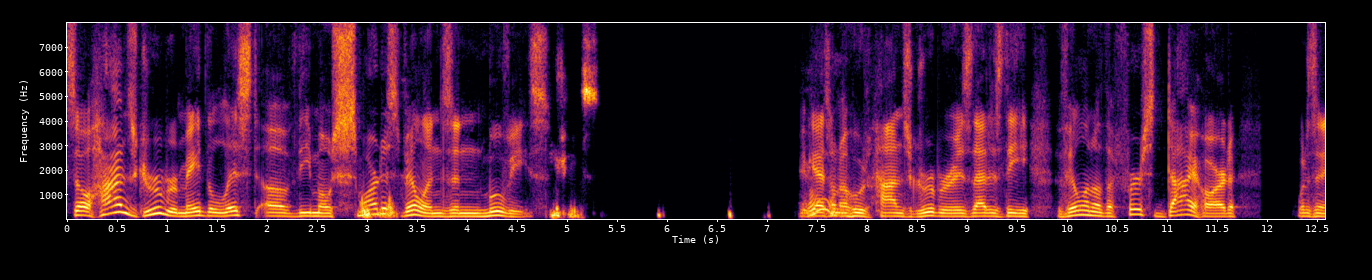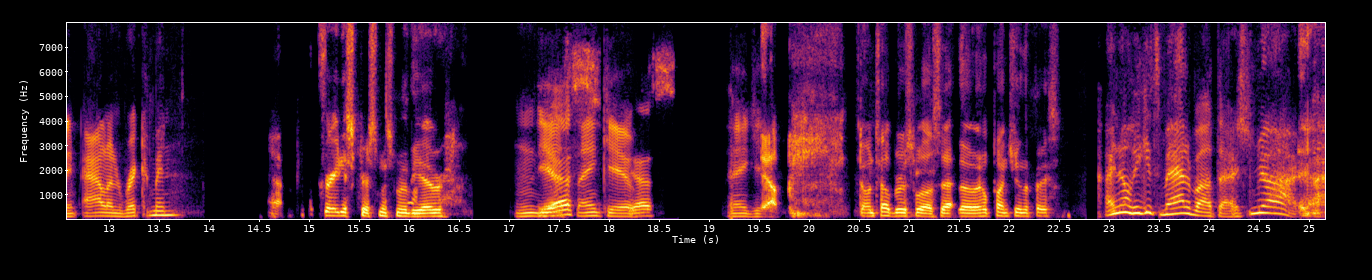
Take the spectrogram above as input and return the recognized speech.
so Hans Gruber made the list of the most smartest villains in movies. If you guys don't know who Hans Gruber is, that is the villain of the first Die Hard. What is his name? Alan Rickman. Yeah. Greatest Christmas movie ever. Mm, yes, yes. thank you. Yes. Thank you. Yep. Don't tell Bruce Willis that though. He'll punch you in the face. I know he gets mad about that. It's not. Yeah.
